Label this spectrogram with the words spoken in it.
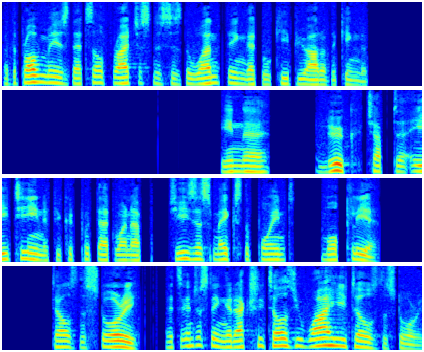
But the problem is that self righteousness is the one thing that will keep you out of the kingdom. In uh, Luke chapter 18, if you could put that one up, Jesus makes the point more clear. Tells the story. It's interesting, it actually tells you why he tells the story.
